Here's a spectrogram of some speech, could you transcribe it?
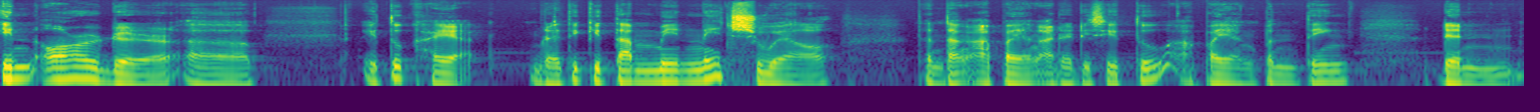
In order uh, itu kayak berarti kita manage well tentang apa yang ada di situ, apa yang penting dan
